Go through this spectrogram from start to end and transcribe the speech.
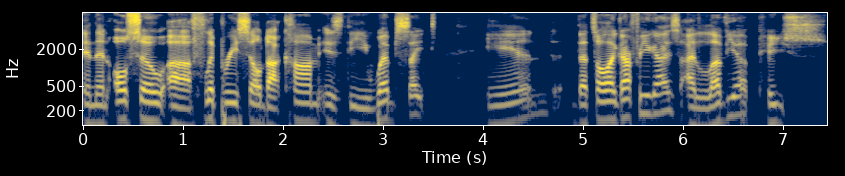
and then also uh, flipresale.com is the website. And that's all I got for you guys. I love you. Peace.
